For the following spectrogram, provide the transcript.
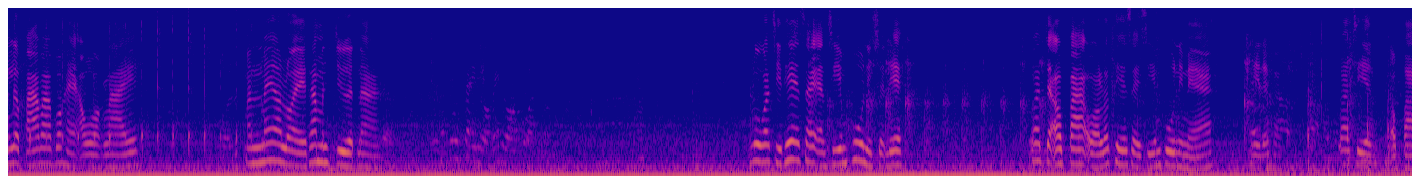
างเลือกป้าว่าพ่อให้เอาออกหลายมันไม่อร่อยถ้ามันจืดน่ะต้องใส่เหนียวไม่ดองก่อนลูกว่าสีเทใส่อันสีชมพูนี่เฉยว่าจะเอาปลาออกแล้วเทใส่สีชมพูนี่แหมนี่เลยค่ะ ว่าเชียเอาปลา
